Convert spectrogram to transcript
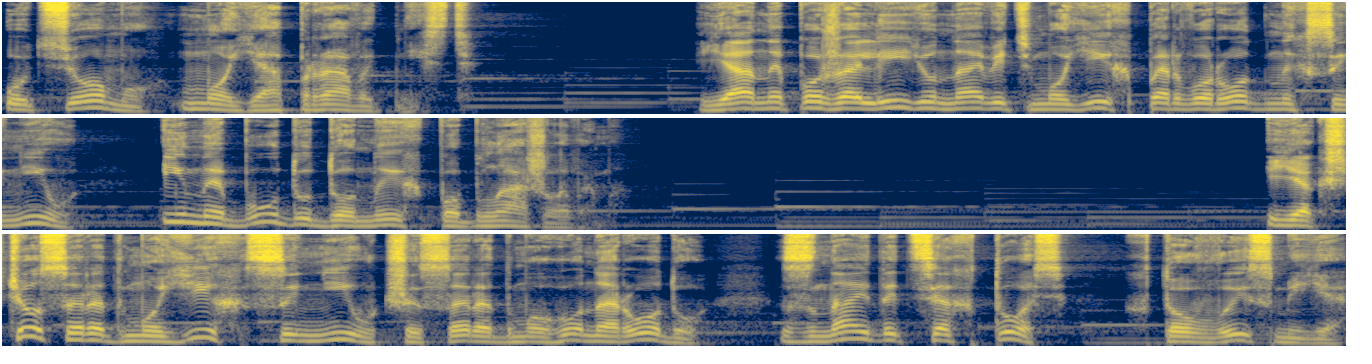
У цьому моя праведність. Я не пожалію навіть моїх первородних синів і не буду до них поблажливим. Якщо серед моїх синів чи серед мого народу знайдеться хтось, хто висміє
